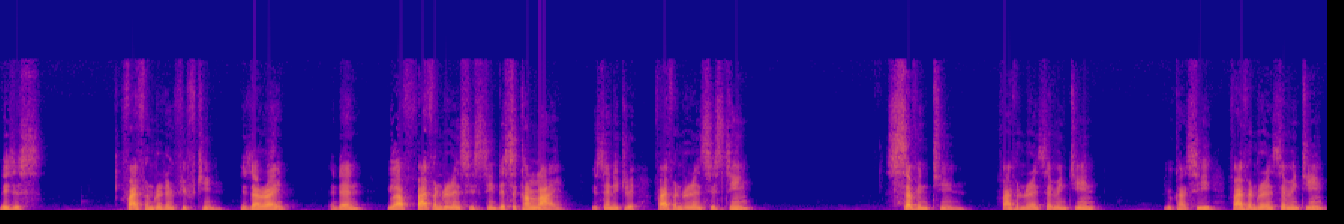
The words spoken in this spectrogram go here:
this is 515 is that right? And then you have 516 the second line. You send it to the 516 17 517 you can see. 517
